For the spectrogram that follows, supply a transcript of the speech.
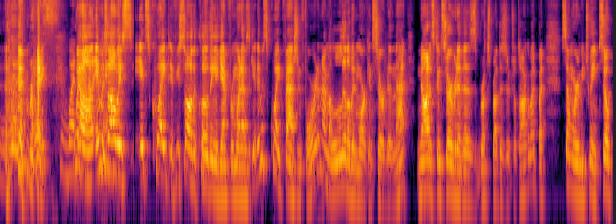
right. well, it was always it's quite if you saw the clothing again from when I was a kid, it was quite fashion forward, and I'm a little bit more conservative than that. Not as conservative as Brooks Brothers, which we'll talk about, but somewhere in between. So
